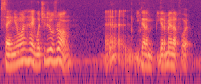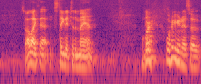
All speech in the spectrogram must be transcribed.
saying, you know what, hey, what you did was wrong, and you gotta you gotta man up for it. So I like that, sticking it to the man. What, what are your notes? Of,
